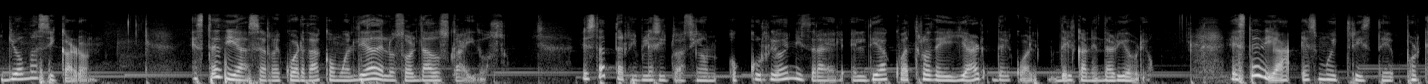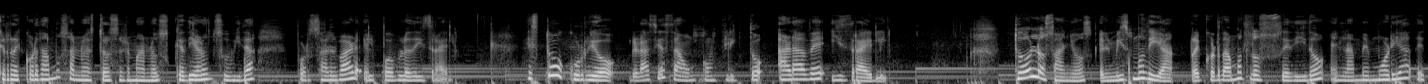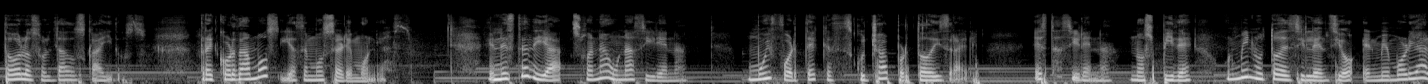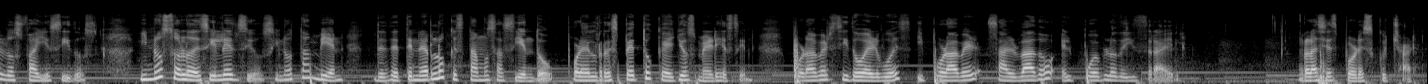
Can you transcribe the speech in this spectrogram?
Yom HaZikaron. Este día se recuerda como el Día de los Soldados Caídos. Esta terrible situación ocurrió en Israel el día 4 de Iyar del, del calendario hebreo. Este día es muy triste porque recordamos a nuestros hermanos que dieron su vida por salvar el pueblo de Israel. Esto ocurrió gracias a un conflicto árabe-israelí. Todos los años, el mismo día, recordamos lo sucedido en la memoria de todos los soldados caídos. Recordamos y hacemos ceremonias. En este día suena una sirena muy fuerte que se escucha por todo Israel. Esta sirena nos pide un minuto de silencio en memoria a los fallecidos, y no solo de silencio, sino también de detener lo que estamos haciendo por el respeto que ellos merecen, por haber sido héroes y por haber salvado el pueblo de Israel. Gracias por escuchar.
